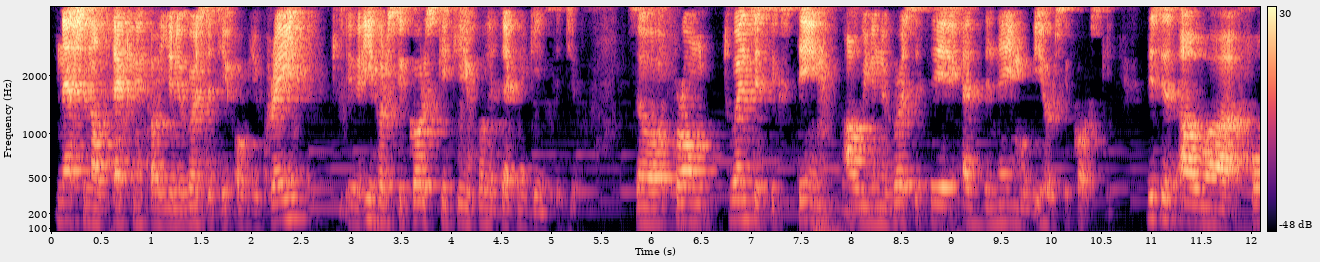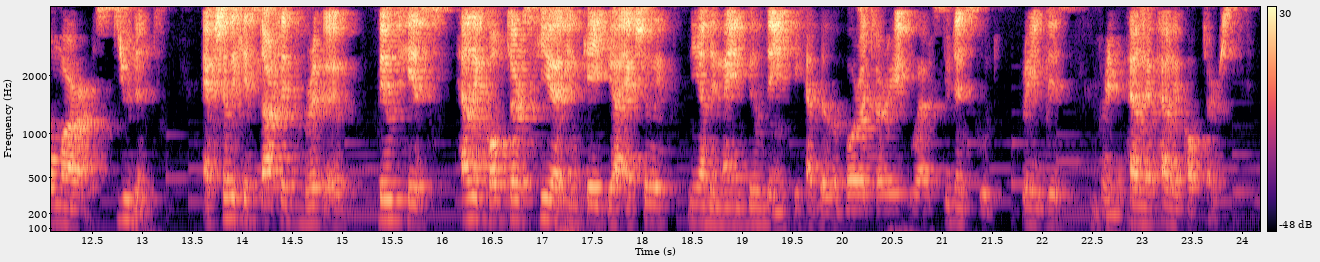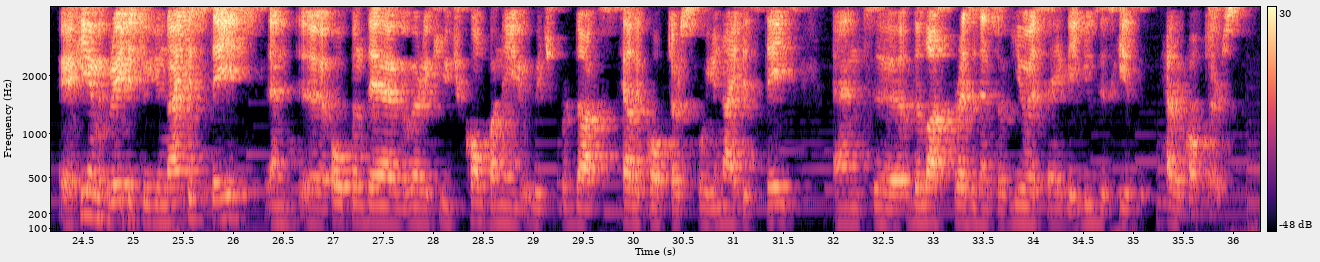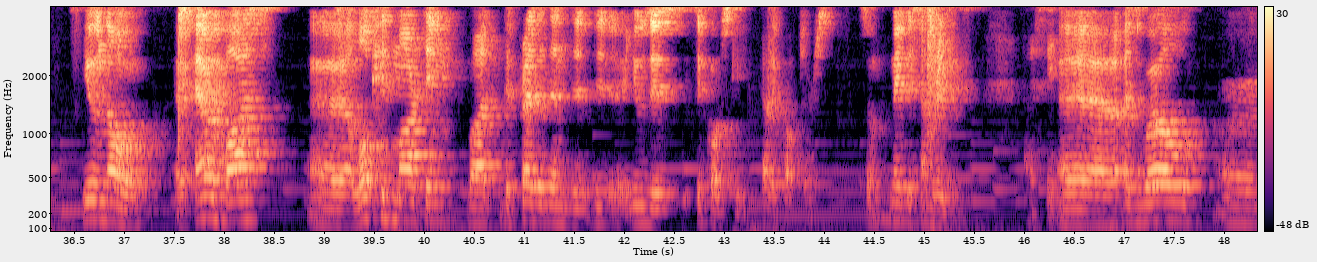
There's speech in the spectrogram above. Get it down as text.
National Technical University of Ukraine, Ihor Sikorsky Kyiv Polytechnic Institute. So from 2016, our university has the name of Ihor Sikorsky. This is our former student. Actually, he started uh, built his helicopters here in KPI, actually near the main building. He had the laboratory where students could create these heli helicopters. Uh, he immigrated to United States and uh, opened there a very huge company which products helicopters for United States and uh, the last presidents of USA they uses his helicopters. You know, uh, Airbus, uh, Lockheed Martin, but the president uses Sikorsky helicopters. So maybe some reasons. I see. Uh, as well, uh,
